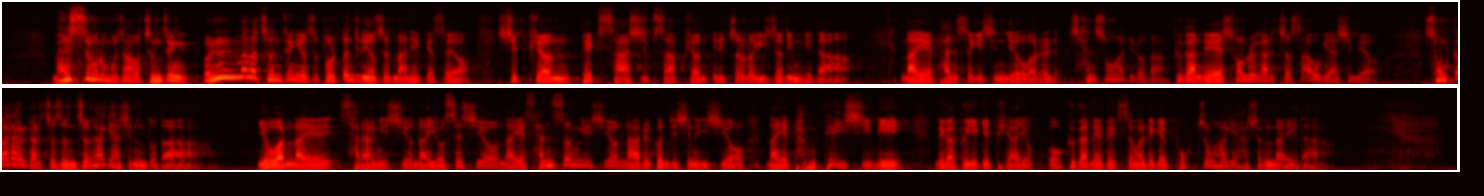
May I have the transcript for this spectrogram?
말씀으로 무장하고 전쟁 얼마나 전쟁 연습 돌 던지는 연습을 많이 했겠어요. 시편 144편 1절로 2절입니다. 나의 반석이신 여호와를 찬송하리로다. 그가 내 손을 가르쳐 싸우게 하시며 손가락을 가르쳐 전쟁하게 하시는도다. 여호와는 나의 사랑이시요 나의 요새시요 나의 산성이시요 나를 건지시는 이시요 나의 방패이시니 내가 그에게 피하였고 그가 내 백성을 내게 복종하게 하셨나이다.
